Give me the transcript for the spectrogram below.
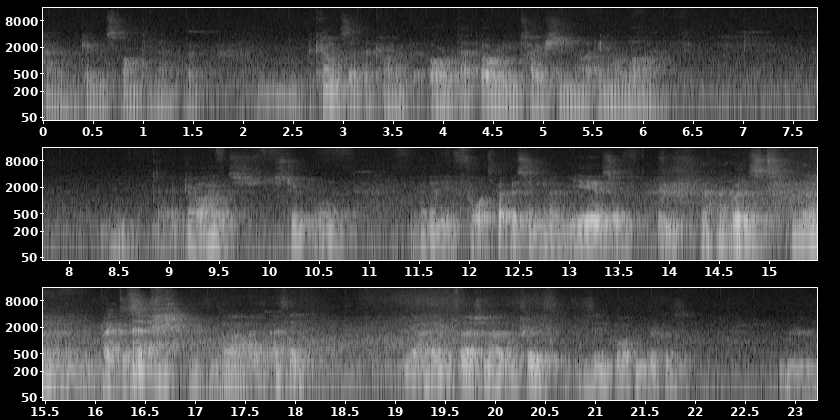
how we can respond to that. But it becomes a, the kind of or, that orientation in our life. Mm. Uh, Guy or Stuart, do you want to? You got any thoughts about this in your years of Buddhist practice? Well, I, I, think, yeah, I think the first noble truth is important because um,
